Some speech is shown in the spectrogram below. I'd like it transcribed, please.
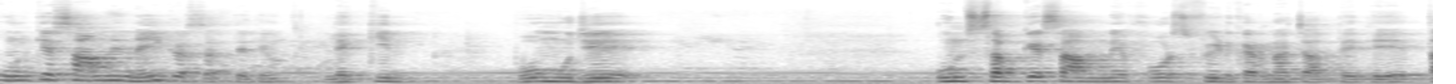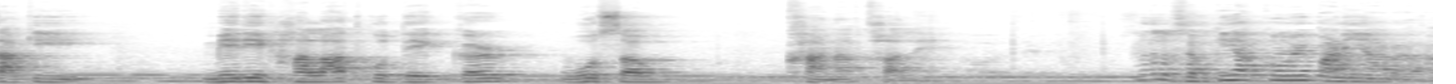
उनके सामने नहीं कर सकते थे, लेकिन वो मुझे उन सब के सामने फोर्स फ़ीड करना चाहते थे ताकि मेरी हालात को देखकर वो सब खाना खा लें। मतलब सबकी आँखों में पानी आ रहा था।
